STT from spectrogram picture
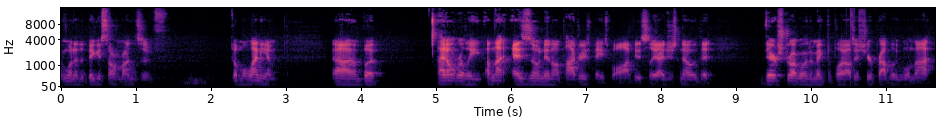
one of the biggest home runs of the millennium. Uh, but I don't really, I'm not as zoned in on Padres baseball, obviously. I just know that they're struggling to make the playoffs this year, probably will not.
